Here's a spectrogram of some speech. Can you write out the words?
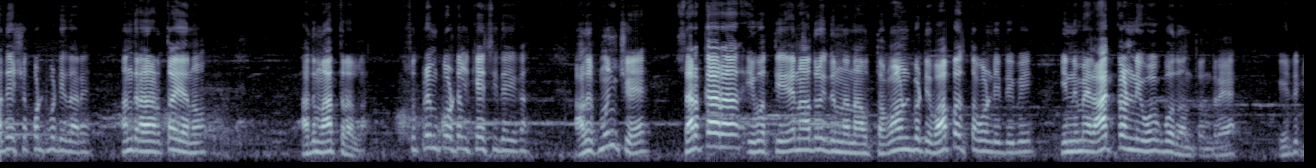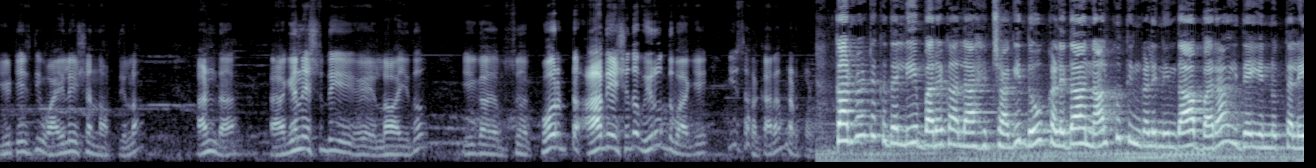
ಆದೇಶ ಕೊಟ್ಬಿಟ್ಟಿದ್ದಾರೆ. ಅಂದ್ರೆ ಅರ್ಥ ಏನು? ಅದು ಮಾತ್ರ ಅಲ್ಲ. ಸುಪ್ರೀಂ ಕೋರ್ಟಲ್ಲಿ ಕೇಸ್ ಇದೆ ಈಗ. ಅದಕ್ಕೆ ಮುಂಚೆ ಸರ್ಕಾರ ಇವತ್ತು ಏನಾದರೂ ಇದನ್ನು ನಾವು ತಗೊಂಡ್ಬಿಟ್ಟು ವಾಪಸ್ ತಗೊಂಡಿದ್ದೀವಿ ಇನ್ನು ಮೇಲೆ ಹಾಕ್ಕೊಂಡು ನೀವು ಹೋಗ್ಬೋದು ಅಂತಂದರೆ it it is the violation of the law and against the law ಇದು. ಈಗ ಕೋರ್ಟ್ ಆದೇಶದ ವಿರುದ್ಧವಾಗಿ ಈ ಸರ್ಕಾರ ಕರ್ನಾಟಕದಲ್ಲಿ ಬರಗಾಲ ಹೆಚ್ಚಾಗಿದ್ದು, ಕಳೆದ ನಾಲ್ಕು ತಿಂಗಳಿನಿಂದ ಬರ ಇದೆ ಎನ್ನುತ್ತಲೇ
